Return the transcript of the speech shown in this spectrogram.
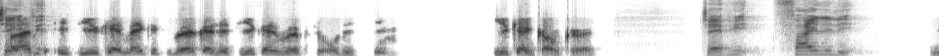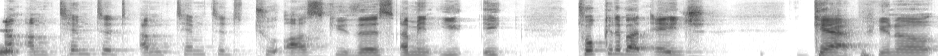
But if you can make it work and if you can work through all these things, you can conquer it. JP, finally, Yeah. I'm, I'm tempted. I'm tempted to ask you this. I mean, you, you talking about age gap. You know,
